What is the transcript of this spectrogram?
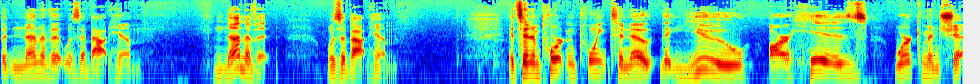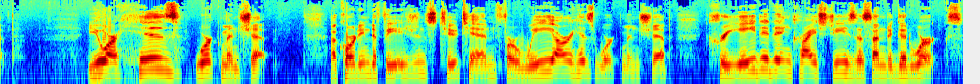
but none of it was about him. None of it was about him. It's an important point to note that you are his workmanship. You are his workmanship according to Ephesians 2:10, for we are his workmanship, created in Christ Jesus unto good works,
